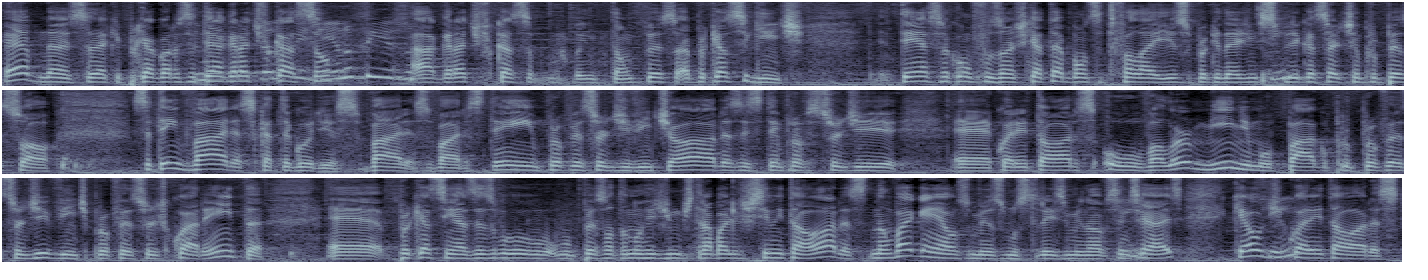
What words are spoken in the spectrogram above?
É, não, isso daqui, porque agora você tem a gratificação. Piso. A gratificação. Então, é porque é o seguinte: tem essa confusão, acho que é até bom você falar isso, porque daí a gente Sim. explica certinho pro pessoal. Você tem várias categorias, várias, várias. Tem professor de 20 horas, você tem professor de é, 40 horas, o valor mínimo pago para o professor de 20 professor de 40, é, porque assim, às vezes o, o pessoal está no regime de trabalho de 30 horas, não vai ganhar os mesmos 3.900 reais, que é o Sim. de 40 horas.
